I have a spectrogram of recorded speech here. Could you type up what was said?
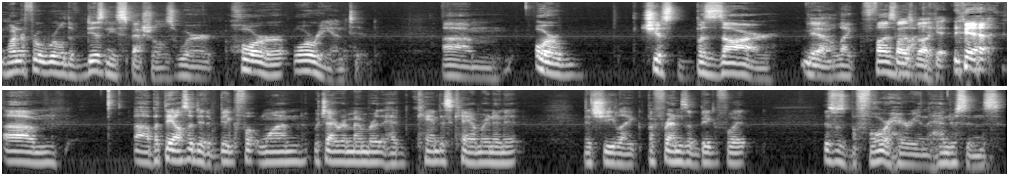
Wonderful World of Disney specials were horror oriented. Um, or just bizarre, you Yeah. know, like Fuzz, Buzz Bucket. Bucket. Yeah. Um, uh, but they also did a Bigfoot one, which I remember that had Candace Cameron in it, and she like befriends a Bigfoot. This was before Harry and the Hendersons,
